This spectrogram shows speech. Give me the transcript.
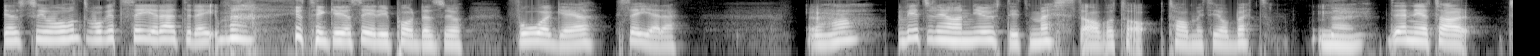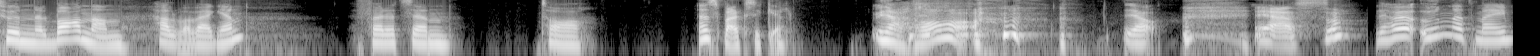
jag, så jag har inte vågat säga det här till dig, men jag tänker jag säger det i podden så vågar jag säga det. Jaha, Vet du när jag har njutit mest av att ta, ta mig till jobbet? nej. Det är när jag tar tunnelbanan halva vägen. För att sen ta en sparkcykel. Jaha, Ja, jaså. det har jag unnat mig.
